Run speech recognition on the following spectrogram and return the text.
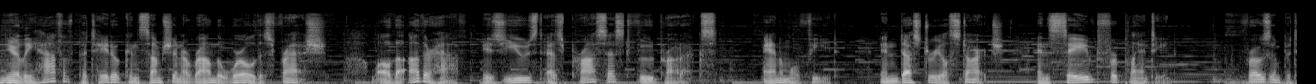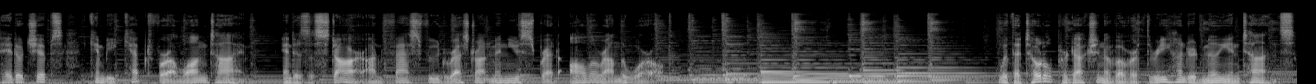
Nearly half of potato consumption around the world is fresh, while the other half is used as processed food products, animal feed, industrial starch, and saved for planting. Frozen potato chips can be kept for a long time and is a star on fast food restaurant menus spread all around the world. With a total production of over 300 million tons,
